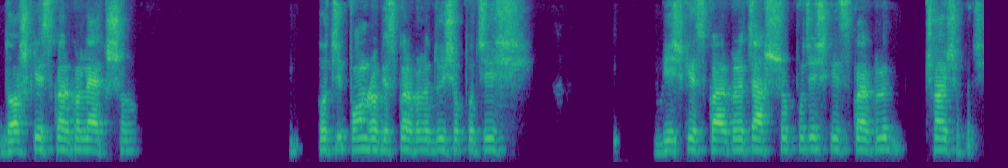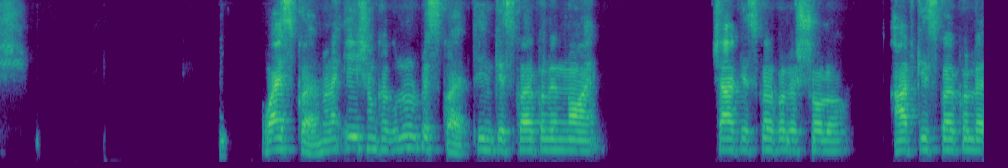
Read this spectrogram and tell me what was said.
দশকে স্কোয়ার করলে একশো পঁচিশ পনেরোকে স্কোয়ার করলে দুইশো পঁচিশ বিশকে স্কোয়ার করলে চারশো পঁচিশকে স্কোয়ার করলে ছয়শো পঁচিশ। ওয়াই স্কোয়ার মানে এই সংখ্যাগুলোর উপরে স্কোয়ার। তিনকে স্কোয়ার করলে নয় চারকে স্কোয়ার করলে ষোলো আটকে স্কোয়ার করলে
